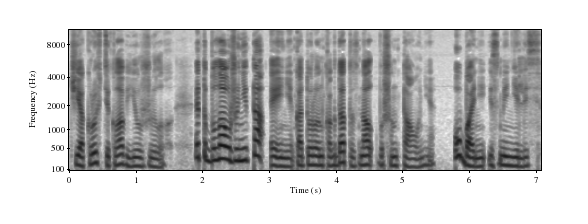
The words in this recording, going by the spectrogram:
чья кровь текла в ее жилах. Это была уже не та Энни, которую он когда-то знал в Вашингтауне. Оба они изменились.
